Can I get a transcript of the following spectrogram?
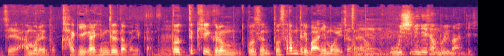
이제 아무래도 가기가 힘들다 보니까 네. 또 특히 그런 곳은 또 사람들이 많이 모이잖아요. 네. 50인 이상 모이면 안 되죠.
